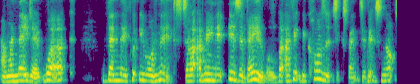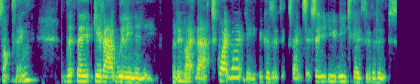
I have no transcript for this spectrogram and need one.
and when they don't work, then they put you on this. So, I mean, it is available, but I think because it's expensive, it's not something that they give out willy nilly. Put it Mm. like that, quite rightly, because it's expensive. So you, you need to go through the hoops.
